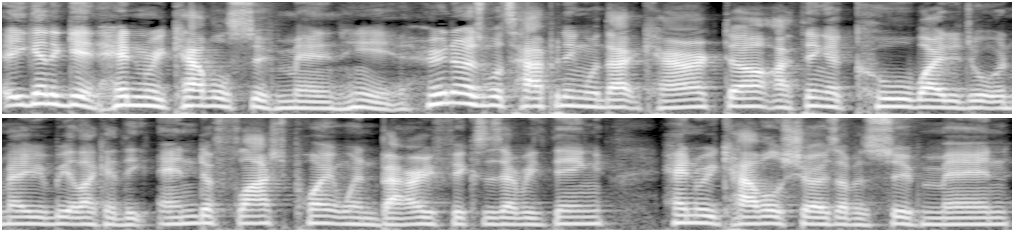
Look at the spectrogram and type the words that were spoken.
Are you going to get Henry Cavill's Superman here? Who knows what's happening with that character? I think a cool way to do it would maybe be like at the end of Flashpoint when Barry fixes everything. Henry Cavill shows up as Superman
